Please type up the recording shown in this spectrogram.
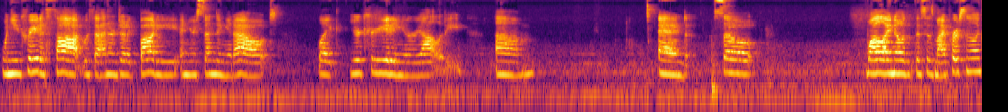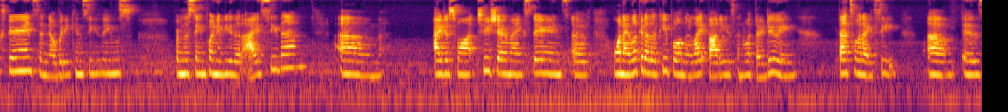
when you create a thought with that energetic body and you're sending it out, like you're creating your reality. Um, and so while I know that this is my personal experience and nobody can see things from the same point of view that I see them, um, I just want to share my experience of when I look at other people and their light bodies and what they're doing, that's what I see, um, is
